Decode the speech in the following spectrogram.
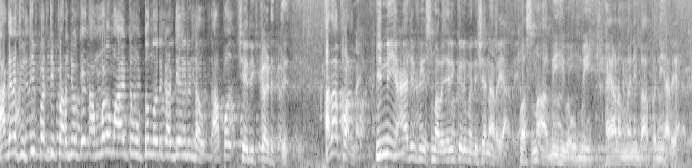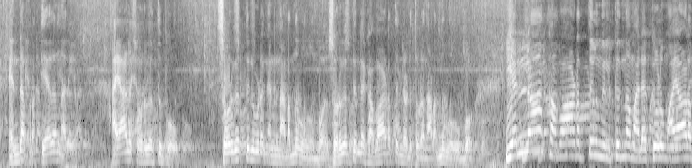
അങ്ങനെ ചുറ്റിപ്പറ്റി പറഞ്ഞു നോക്കി നമ്മളുമായിട്ട് മുട്ടുന്ന ഒരു കടി അതിലുണ്ടാവും. അപ്പോൾ ശരിക്കടുത്ത് അതാ പറഞ്ഞേ. ഇനി ആരി ഫീസ് പറഞ്ഞു എനിക്കൊരു മനുഷ്യനെ അറിയാം. വസ്മ അബിഹി വൗമി. അയാൾ അമ്മനി ബാപ്പനി അറിയാം. എന്താ പ്രത്യേകത എന്നറിയാം അയാൾ സ്വർഗത്ത് പോകും. സ്വർഗത്തിലൂടെ ഇങ്ങനെ നടന്നു പോകുമ്പോൾ സ്വർഗത്തിന്റെ കവാടത്തിന്റെ അടുത്തൂടെ നടന്നു പോകുമ്പോൾ എല്ലാ കവാടത്തിൽ നിൽക്കുന്ന മലക്കളും അയാളെ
